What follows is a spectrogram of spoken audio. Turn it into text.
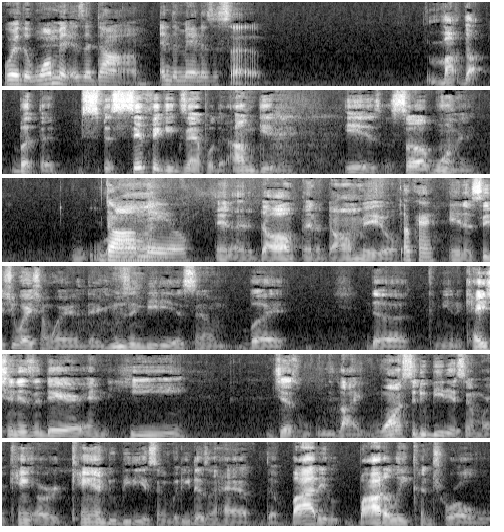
where the woman is a dom and the man is a sub My, the, but the specific example that I'm giving is a sub woman, dom on- male and, and a dom and a dom male. okay in a situation where they're using BDSM, but the communication isn't there, and he just like wants to do BDSM or can or can do BDSM, but he doesn't have the body bodily control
